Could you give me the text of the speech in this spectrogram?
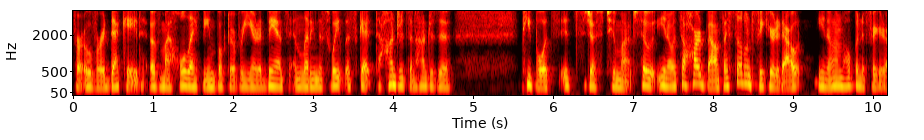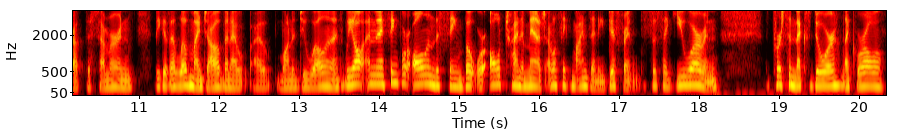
for over a decade of my whole life being booked over a year in advance and letting this wait list get to hundreds and hundreds of people. It's it's just too much. So, you know, it's a hard balance. I still haven't figured it out. You know, I'm hoping to figure it out this summer and because I love my job and I, I want to do well. And I, we all and I think we're all in the same boat. We're all trying to manage. I don't think mine's any different. It's just like you are and the person next door. Like we're all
